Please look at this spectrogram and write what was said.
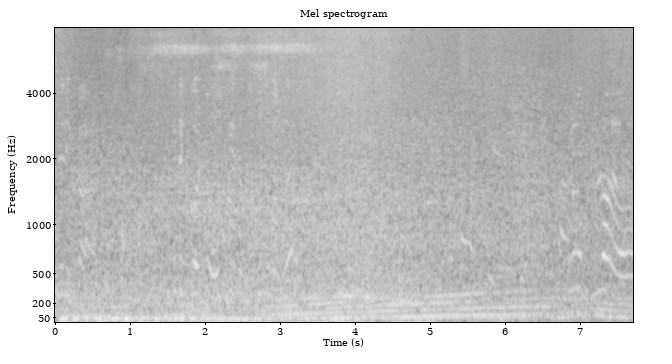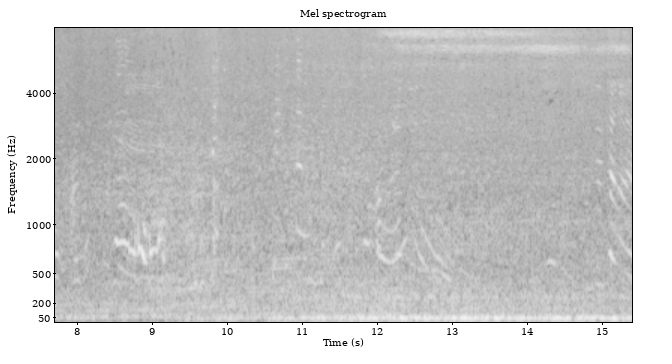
그러니까. 근데 그걸 또 어떻게 좀 가져갔어요? 그럼 불러요. 알고. 힘들잖아요.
